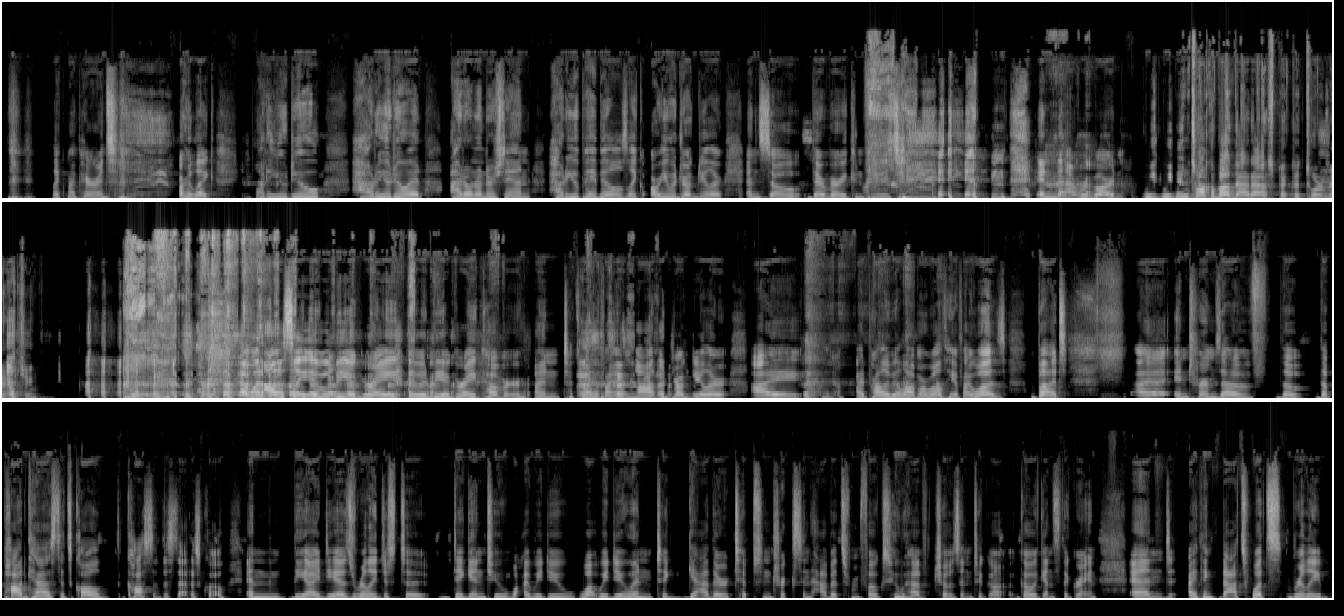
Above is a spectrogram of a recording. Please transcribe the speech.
like my parents are like, what do you do? How do you do it? I don't understand. How do you pay bills? Like, are you a drug dealer? And so they're very confused in, in that regard. We, we didn't talk about that aspect of tour managing. That would honestly it would be a great it would be a great cover. And to clarify i'm not a drug dealer. I you know i'd probably be a lot more wealthy if i was. But uh, in terms of the the podcast it's called cost of the status quo. And the idea is really just to dig into why we do what we do and to gather tips and tricks and habits from folks who have chosen to go, go against the grain. And i think that's what's really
